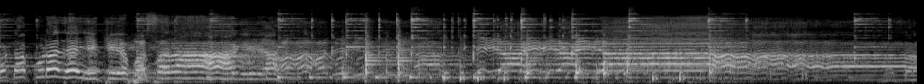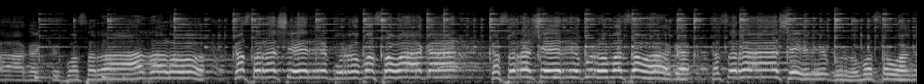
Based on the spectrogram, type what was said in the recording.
ಊಟ ಕುಡದೆ ಈಕೆ ಬಸರಾಗಕ್ಕೆ ಬಸರಾದಳು ಕಸರ ಸೇರಿ ಗುರು ಬಸವಾಗ. ಕಸರ ಶೇರಿ ಗುರು ಬಸವಾಗ ಕಸರ ಶೇರಿ ಗುರು ಬಸವಾಗ.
